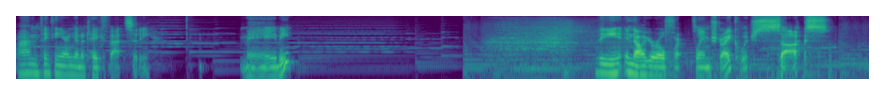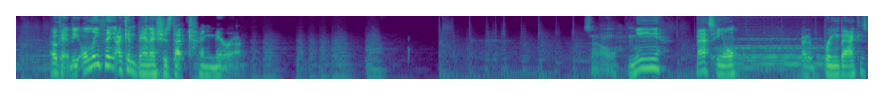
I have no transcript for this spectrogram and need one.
I'm thinking I'm going to take that city. Maybe. The inaugural Flame Strike, which sucks. Okay, the only thing I can banish is that Chimera. So, me, mass heal, try to bring back as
